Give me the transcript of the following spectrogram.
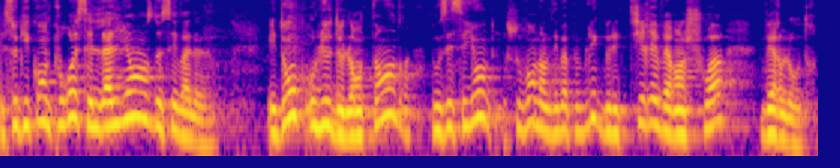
ce qui compte pour eux, c'est l'alliance de ces valeurs. Et donc, au lieu de l'entendre, nous essayons souvent dans le débat public de les tirer vers un choix, vers l'autre.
